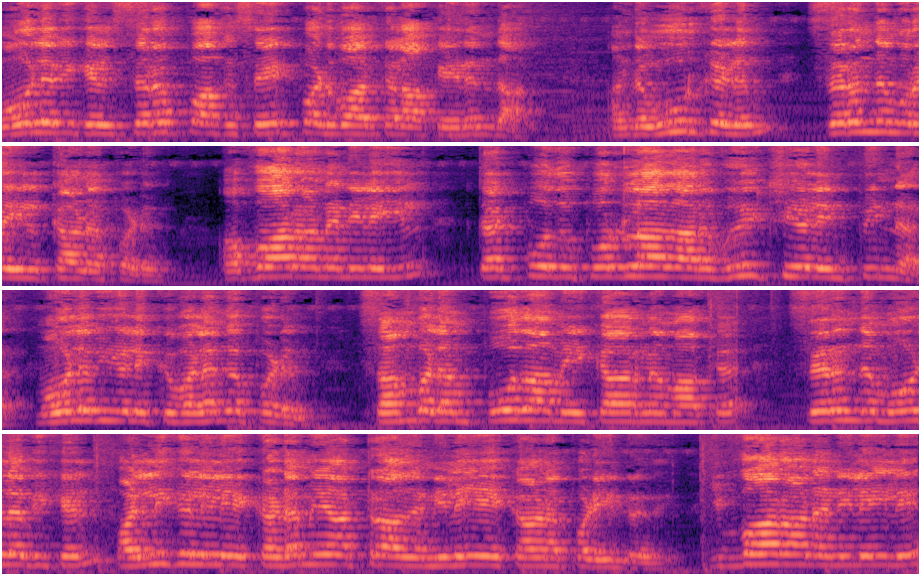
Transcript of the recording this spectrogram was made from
மௌலவிகள் சிறப்பாக செயற்படுவார்களாக இருந்தால் அந்த ஊர்களும் சிறந்த முறையில் காணப்படும். அவ்வாறான நிலையில் தற்போது பொருளாதார வீழ்ச்சிகளின் பின்னர் மௌலவிகளுக்கு வழங்கப்படும் சம்பளம் போதாமை காரணமாக சிறந்த மௌலவிகள் பள்ளிகளிலே கடமையாற்றாத நிலையே காணப்படுகின்றது. இவ்வாறான நிலையிலே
